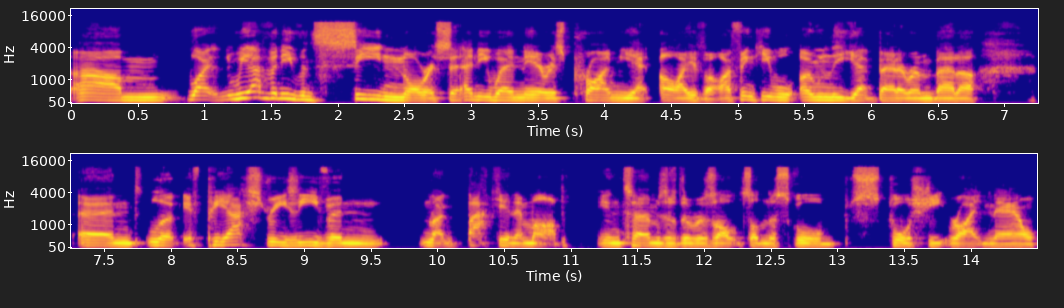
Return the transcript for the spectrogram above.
Um, like we haven't even seen Norris at anywhere near his prime yet either. I think he will only get better and better. And look, if Piastri's even like backing him up in terms of the results on the score score sheet right now,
